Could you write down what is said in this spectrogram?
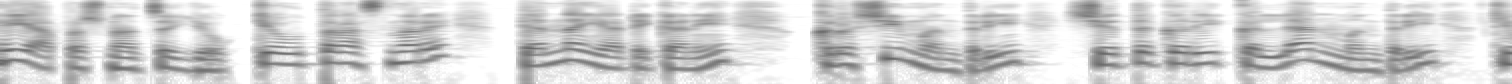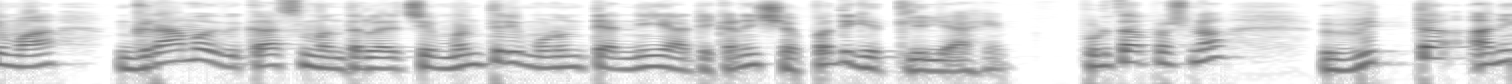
हे या प्रश्नाचं योग्य उत्तर असणार आहे. त्यांना या ठिकाणी कृषी मंत्री शेतकरी कल्याण मंत्री किंवा ग्राम विकास मंत्रालयाचे मंत्री म्हणून त्यांनी या ठिकाणी शपथ घेतलेली आहे. पुढचा प्रश्न वित्त आणि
